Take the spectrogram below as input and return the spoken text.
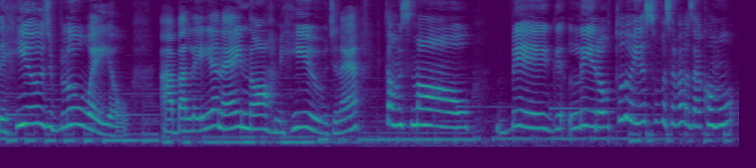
The huge blue whale. A baleia, né, enorme, huge, né? Então, small, big, little, tudo isso você vai usar como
